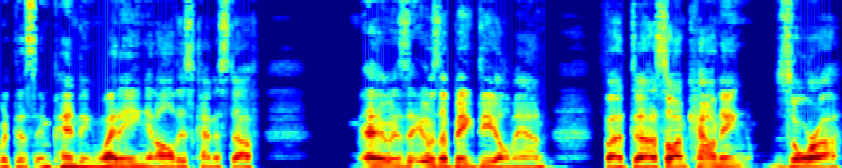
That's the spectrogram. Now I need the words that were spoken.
with this impending wedding and all this kind of stuff. It was it was a big deal, man. But uh, so I'm counting Zora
